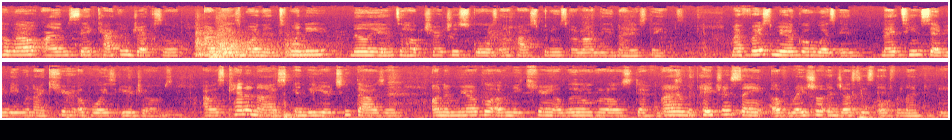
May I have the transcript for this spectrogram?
Hello, I am St. Katharine Drexel. I raised more than 20 million to help churches, schools, and hospitals around the United States. My first miracle was in 1970 when I cured a boy's eardrums. I was canonized in the year 2000 on a miracle of me curing a little girl's deafness. I am the patron saint of racial injustice and philanthropy.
